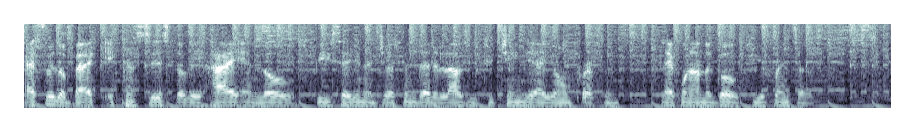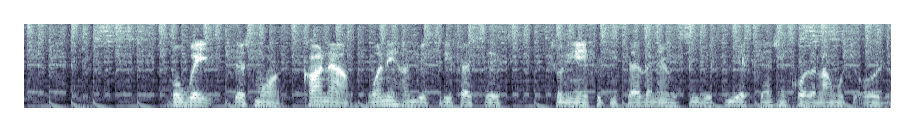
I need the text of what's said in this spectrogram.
As for the back, it consists of a high and low speed setting adjustment that allows you to change it at your own preference, like when on the go to your friend's house. But wait, there's more. Call now 1-800-356-2857 and receive a free extension cord along with your order.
